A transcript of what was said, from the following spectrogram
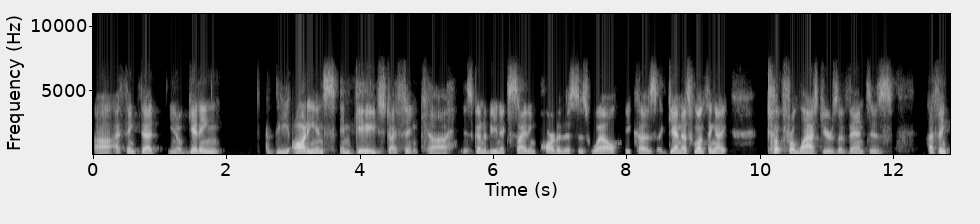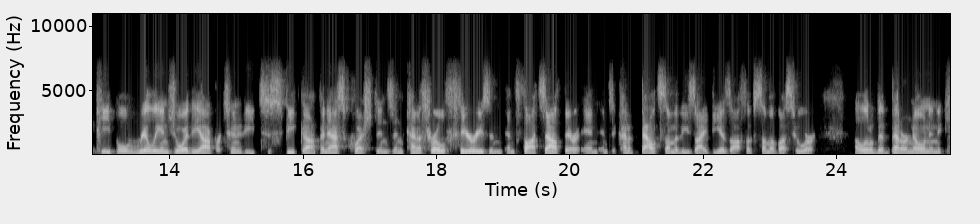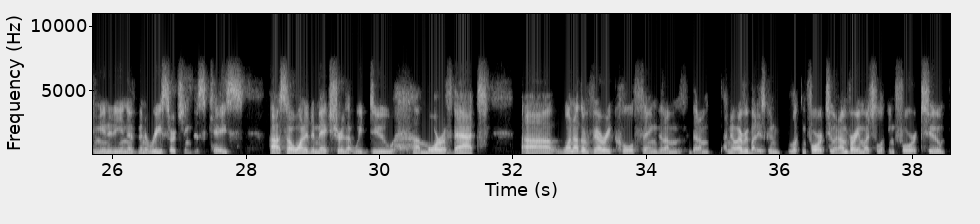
uh, i think that you know getting the audience engaged, I think, uh, is going to be an exciting part of this as well. Because again, that's one thing I took from last year's event is I think people really enjoy the opportunity to speak up and ask questions and kind of throw theories and, and thoughts out there and, and to kind of bounce some of these ideas off of some of us who are a little bit better known in the community and have been researching this case. Uh, so I wanted to make sure that we do uh, more of that. Uh, one other very cool thing that I'm that I'm I know everybody's going looking forward to, and I'm very much looking forward to,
